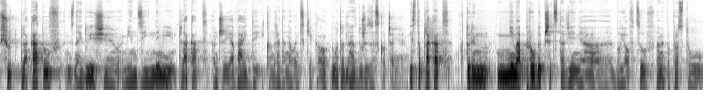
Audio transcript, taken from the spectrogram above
Wśród plakatów znajduje się m.in. plakat Andrzeja Wajdy i Konrada Nałęckiego. Było to dla nas duże zaskoczenie. Jest to plakat, w którym nie ma próby przedstawienia bojowców. Mamy po prostu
